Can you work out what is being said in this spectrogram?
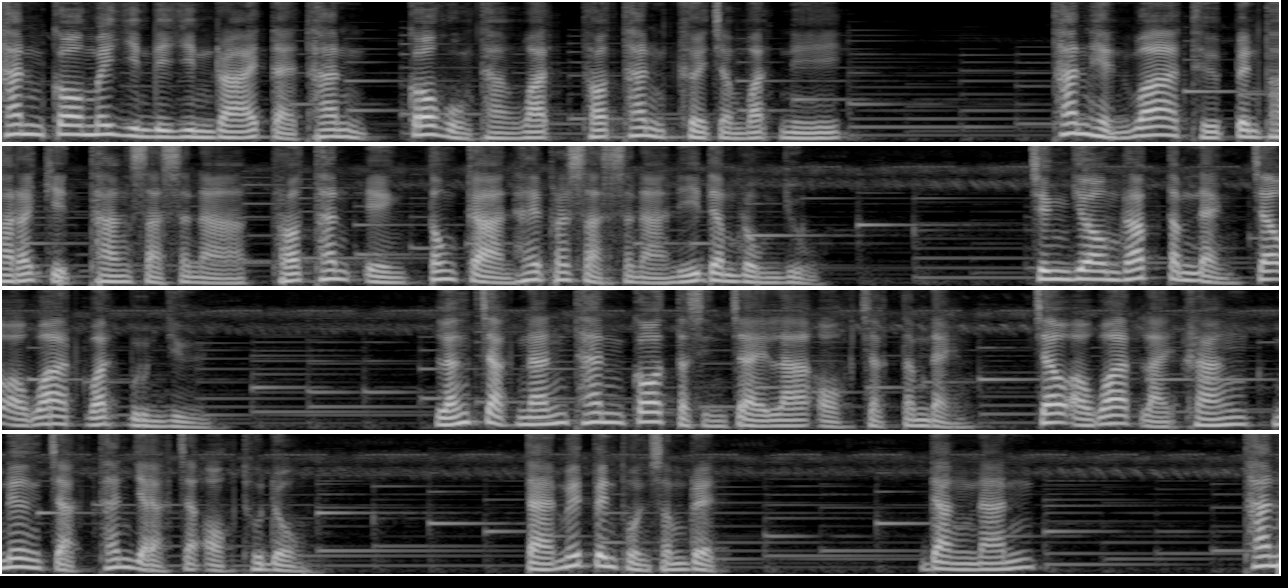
ท่านก็ไม่ยินดียินร้ายแต่ท่านก็ห่วงทางวัด เพราะท่านเคยจำวัดนี้ ท่านเห็นว่าถือเป็นภารกิจทางศาสนา เพราะท่านเองต้องการให้พระศาสนานี้ดำรงอยู่ จึงยอมรับตำแหน่งเจ้าอาวาสวัดบุญยืน หลังจากนั้นท่านก็ตัดสินใจลาออกจากตำแหน่ง เจ้าอาวาสหลายครั้ง เนื่องจากท่านอยากจะออกทุดง แต่ไม่เป็นผลสำเร็จ ดังนั้น ท่าน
